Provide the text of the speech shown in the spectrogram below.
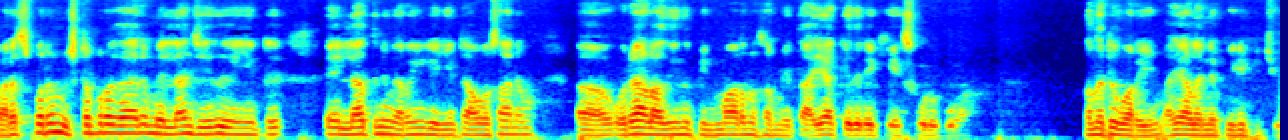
പരസ്പരം ഇഷ്ടപ്രകാരം എല്ലാം ചെയ്തു കഴിഞ്ഞിട്ട് എല്ലാത്തിനും ഇറങ്ങി കഴിഞ്ഞിട്ട് അവസാനം ഒരാൾ അതിൽ നിന്ന് പിന്മാറുന്ന സമയത്ത് അയാൾക്കെതിരെ കേസ് കൊടുക്കുക. എന്നിട്ട് പറയും അയാൾ എന്നെ പീഡിപ്പിച്ചു.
